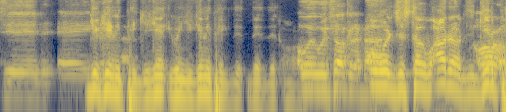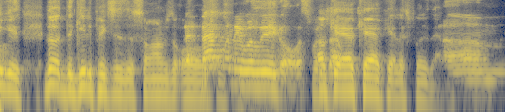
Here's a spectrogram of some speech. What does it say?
did a. Your guinea pig. You get when your guinea pig did, did, did oral. Oh, we're talking about. Oh, we're just talking about. Oh no, the orals. guinea pig is the, the guinea pigs is the SARMs. The oral. Back when they were legal. Okay, okay, okay. Let's put it that. Um,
